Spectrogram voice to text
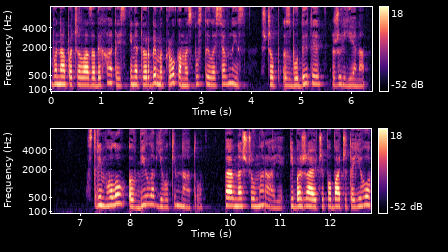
Вона почала задихатись і нетвердими кроками спустилася вниз, щоб збудити жульєна. Стрімголов вбігла в його кімнату певна, що вмирає, і бажаючи побачити його,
